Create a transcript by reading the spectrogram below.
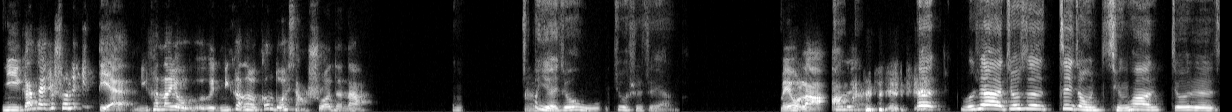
你刚才就说了一点，你可能有呃你可能有更多想说的呢，嗯也就无就是这样。没有啦。那不是啊，就是这种情况，就是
